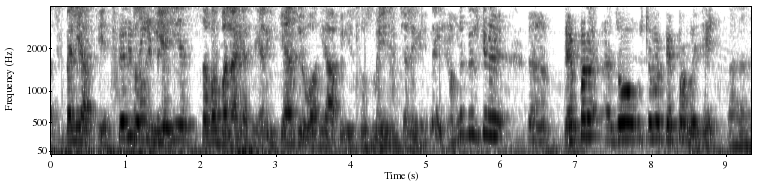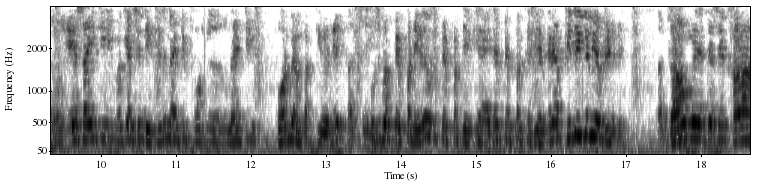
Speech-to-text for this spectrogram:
अच्छा पहली आपकी है। पहली तो नौकरी ये ये सबब बना कैसे? यानी कैसे हुआ कि आप इस उसमें चले गए? नहीं हमने फिर उसके पेपर जो उस टाइम पेपर हुए थे हाँ, हाँ, हाँ। एस आई की वैकेंसी निकली थी नाइन्टी फोर नाइन्टी फोर में हम भर्ती हुए थे। अच्छा उसमें पेपर निकले उस पेपर दे के आए थे पेपर क्लियर करे फिजिकली हम फिट थे। गाँव में जैसे खाना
